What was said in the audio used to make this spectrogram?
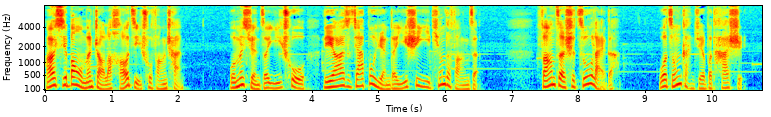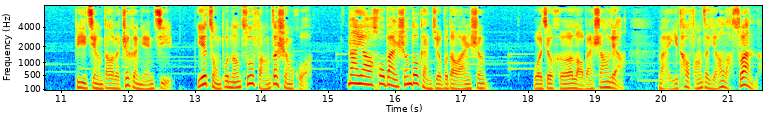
儿媳帮我们找了好几处房产，我们选择一处离儿子家不远的一室一厅的房子。房子是租来的，我总感觉不踏实，毕竟到了这个年纪。也总不能租房子生活，那样后半生都感觉不到安生。我就和老伴商量，买一套房子养老算了。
